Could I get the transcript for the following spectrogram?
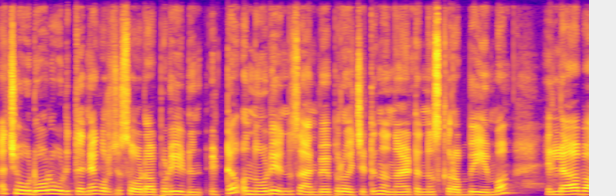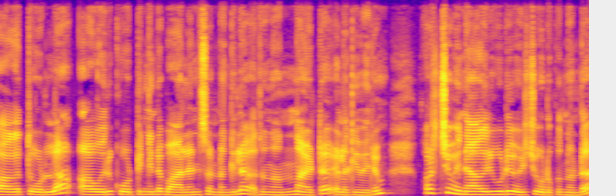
ആ ചൂടോട് കൂടി തന്നെ കുറച്ച് സോഡാപ്പൊടി ഇട ഇട്ട് ഒന്നുകൂടി ഒന്ന് സാൻഡ് പേപ്പർ വെച്ചിട്ട് നന്നായിട്ടൊന്ന് സ്ക്രബ് ചെയ്യുമ്പം എല്ലാ ഭാഗത്തുമുള്ള ആ ഒരു കോട്ടിങ്ങിന്റെ ബാലൻസ് ഉണ്ടെങ്കിൽ അത് നന്നായിട്ട് ഇളകി വരും. കുറച്ച് വിനാഗിരി കൂടി ഒഴിച്ചു കൊടുക്കുന്നുണ്ട്.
